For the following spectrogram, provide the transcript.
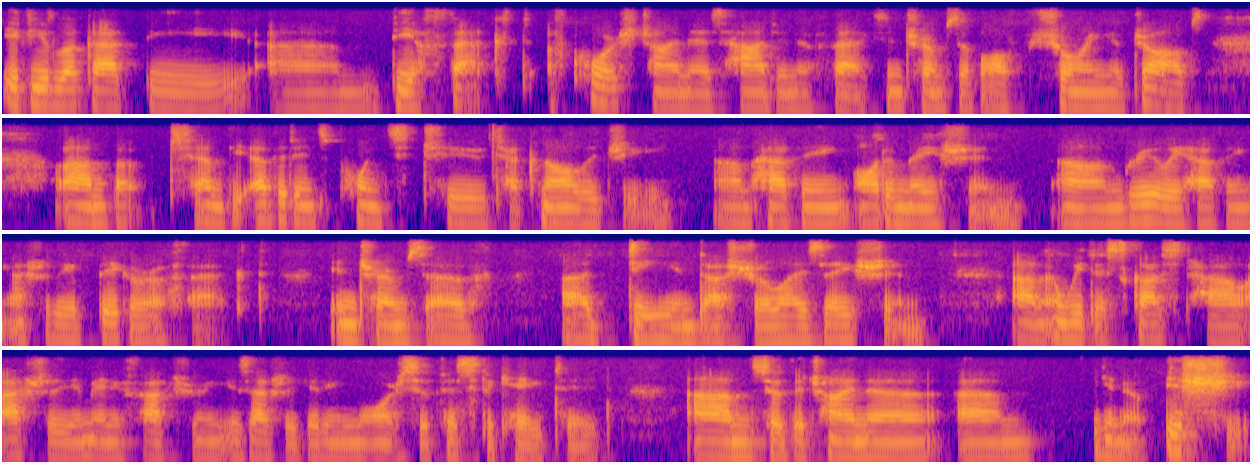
if you look at the um, the effect, of course, China has had an effect in terms of offshoring of jobs, um, but um, the evidence points to technology um, having automation um, really having actually a bigger effect in terms of uh, deindustrialization. and we discussed how actually manufacturing is actually getting more sophisticated. so the China, you know, issue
